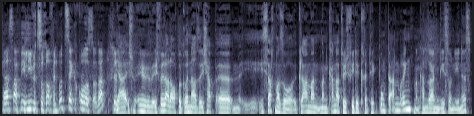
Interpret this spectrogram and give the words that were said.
Das haben die Liebe zu Robin Hood sehr groß, oder? Ja, ich, ich will das auch begründen. Also ich habe, äh, ich sag mal so, klar, man, man kann natürlich viele Kritikpunkte anbringen. Man kann sagen dies und jenes.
